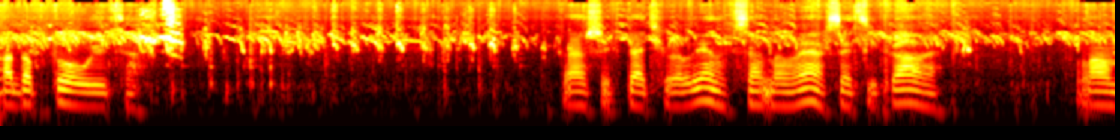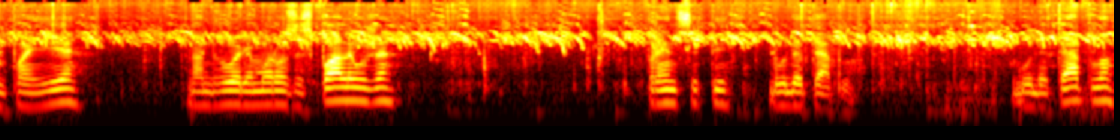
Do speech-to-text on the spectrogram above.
адаптовуються. Перших 5 хвилин, все нове, все цікаве. Лампа є. На дворі морози спали вже. В принципі, буде тепло. Буде тепло.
